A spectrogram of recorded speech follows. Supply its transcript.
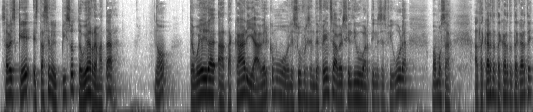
¿sabes qué? Estás en el piso, te voy a rematar, ¿no? Te voy a ir a, atacar y a ver cómo le sufres en defensa, a ver si el Dibu Martínez es figura. Vamos a atacarte, atacarte, atacarte.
